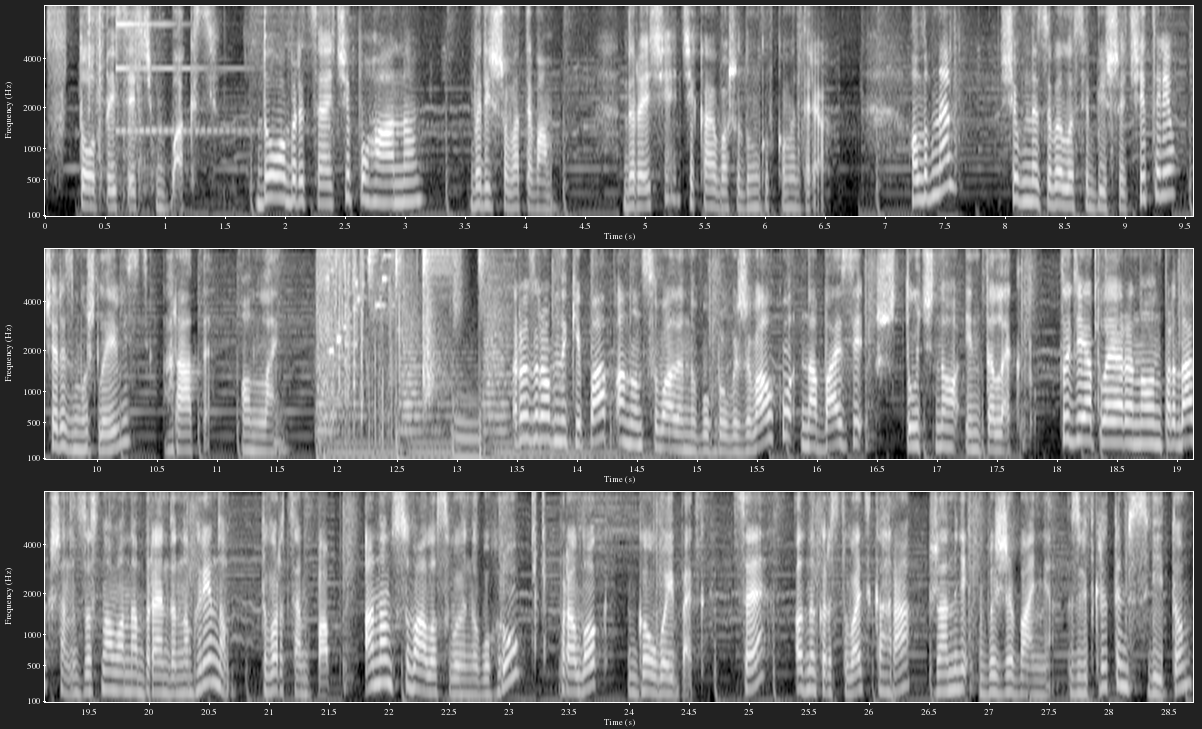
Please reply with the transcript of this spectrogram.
100 тисяч баксів. Добре це чи погано? Вирішувати вам. До речі, чекаю вашу думку в коментарях. Головне, щоб не з'явилося більше читерів через можливість грати онлайн. Розробники PUBG анонсували нову гру виживалку на базі штучного інтелекту. Студія PlayerUnknown Production, заснована Бренданом Гріном, творцем PUBG, анонсувала свою нову гру Prolog Go Way Back. Це однокористувацька гра в жанрі виживання з відкритим світом,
